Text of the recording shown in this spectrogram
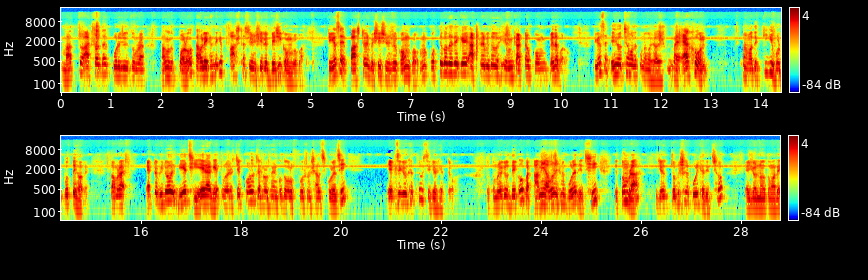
মাত্র আটটা অধ্যায় পড়ে যদি তোমরা ভালো মতো পড়ো, তাহলে এখান থেকে পাঁচটা সৃজনশীলে বেশি কমন পাবা। ঠিক আছে? পাঁচটার বেশি সৃজনশীল কমন পাবো। মানে প্রত্যেক অধ্যায় থেকে আটটার ভিতরে এমনকি আটটাও কমন পেতে পারো। ঠিক আছে? এই হচ্ছে আমাদের পূর্ণাঙ্গ সাজেশন ভাই, এখন আমাদের কি কি ভোট পড়তে হবে? তো আমরা একটা ভিডিও দিয়েছি, এর আগে তোমরা চেক করো যে আমরা ওখানে কতগুলো প্রশ্ন সাজেস্ট করেছি। এমসিকিউর ক্ষেত্রেও সিকিউর ক্ষেত্রেও। তো তোমরা এগুলো দেখো বাট আমি আবার এখানে বলে দিচ্ছি যে তোমরা যে চব্বিশ সালে পরীক্ষা দিচ্ছ এই জন্য তোমাদের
